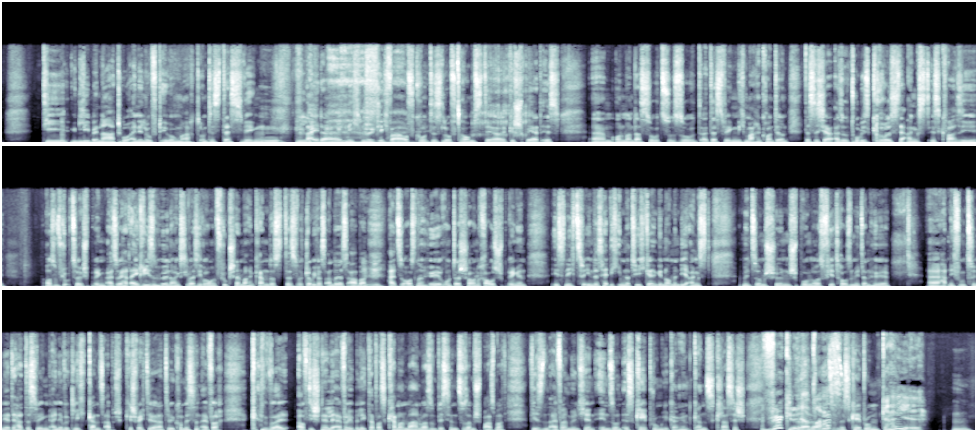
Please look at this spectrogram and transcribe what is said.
die liebe NATO eine Luftöbung macht und es deswegen leider nicht möglich war aufgrund des Luftraums, der gesperrt ist ähm, und man das so zu, so deswegen nicht machen konnte. Und das ist ja, also Tobis größte Angst ist quasi aus dem Flugzeug springen. Also er hat eigentlich riesen Höhenangst. Ich weiß nicht, warum man einen Flugschein machen kann. Das, das ist, glaube ich, was anderes. Aber Mhm. halt so aus einer Höhe runterschauen, rausspringen, ist nichts für ihn. Das hätte ich ihm natürlich gern genommen, die Angst mit so einem schönen Sprung aus 4000 Metern Höhe. Äh, hat nicht funktioniert. Er hat deswegen eine wirklich ganz abgeschwächte Variante bekommen ist und einfach, weil auf die Schnelle einfach überlegt hat, was kann man machen, was ein bisschen zusammen Spaß macht. Wir sind einfach in München in so ein Escape Room gegangen. Ganz klassisch. Wirklich? Ja, wir waren in was? so ein Escape Room. Geil. Mhm.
